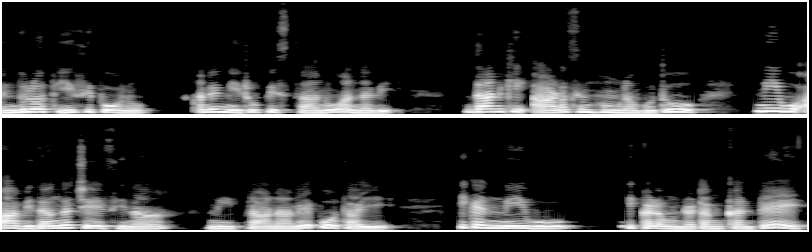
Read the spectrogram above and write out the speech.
ఎందులో తీసిపోను అని నిరూపిస్తాను అన్నది. దానికి ఆడసింహం నవ్వుతూ నీవు ఆ విధంగా చేసినా నీ ప్రాణాలే పోతాయి. ఇక నీవు ఇక్కడ ఉండటం కంటే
